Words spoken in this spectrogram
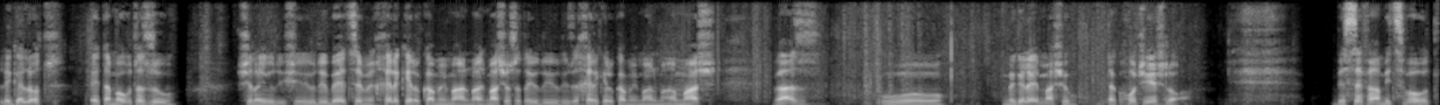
לגלות את המהות הזו של היהודי, שיהודי בעצם חלק אלוקה ממעל, מה שעושה את היהודי יהודי זה חלק אלוקה ממעל ממש, ואז הוא מגלה משהו, את הכוחות שיש לו. בספר המצוות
